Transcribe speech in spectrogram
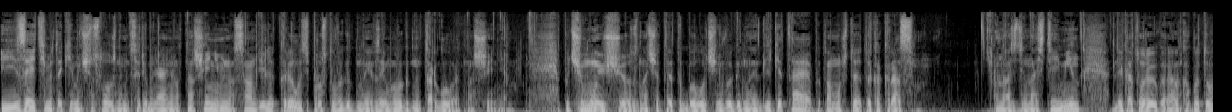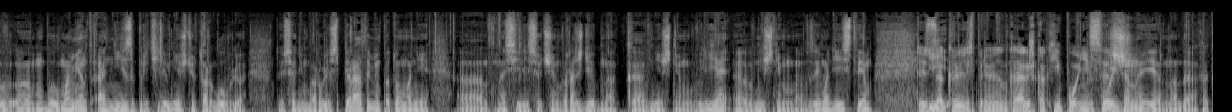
И за этими такими очень сложными церемониальными отношениями, на самом деле, крылась просто выгодные, взаимовыгодные торговые отношения. Почему еще, значит, это было очень выгодно для Китая? Потому что это как раз у нас династия Мин, для которой э, какой-то э, был момент, они запретили внешнюю торговлю. То есть они боролись с пиратами, потом они э, относились очень враждебно к внешним, влия... внешним взаимодействиям. То есть и... закрылись примерно так же, как Япония Совершенно позже. верно, да. Как,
